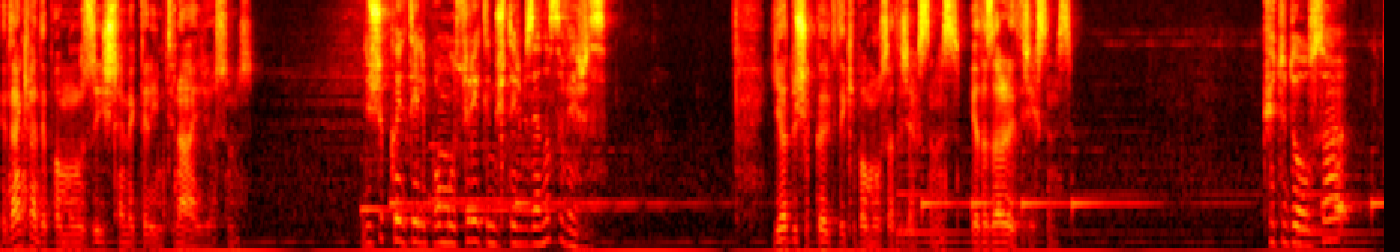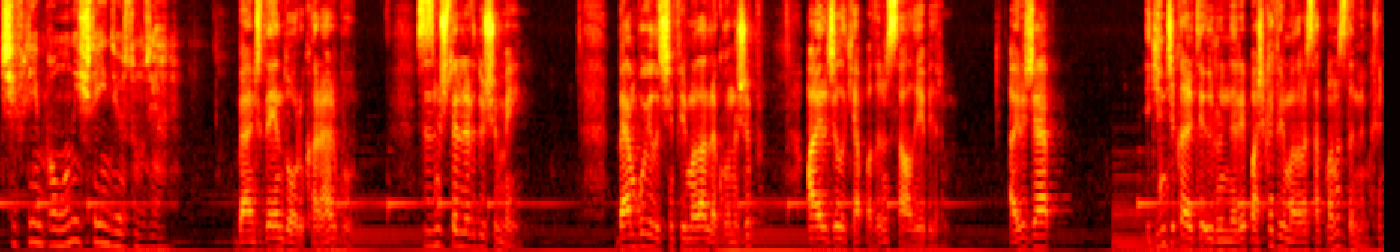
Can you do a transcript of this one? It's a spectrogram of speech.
Neden kendi pamuğunuzu işlemekten imtina ediyorsunuz? Düşük kaliteli pamuğu sürekli müşterimize nasıl veririz? Ya düşük kalitedeki pamuğu satacaksınız ya da zarar edeceksiniz. Kötü de olsa çiftliğin pamuğunu işleyin diyorsunuz yani. Bence de en doğru karar bu. Siz müşterileri düşünmeyin. Ben bu yıl için firmalarla konuşup ayrıcalık yapmalarını sağlayabilirim. Ayrıca ikinci kalite ürünleri başka firmalara satmanız da mümkün.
